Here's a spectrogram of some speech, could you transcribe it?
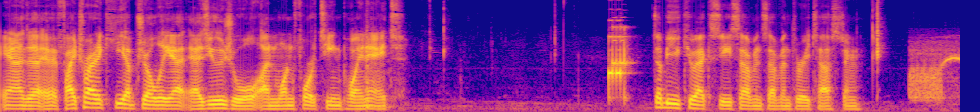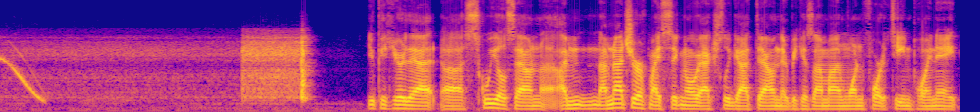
And uh, if I try to key up Joliet as usual on 114.8, WQXC 773 testing. You could hear that uh, squeal sound. I'm I'm not sure if my signal actually got down there because I'm on 114.8,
